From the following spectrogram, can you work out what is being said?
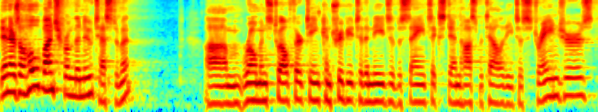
Then there's a whole bunch from the New Testament. Um, Romans 12, 13, contribute to the needs of the saints, extend hospitality to strangers.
